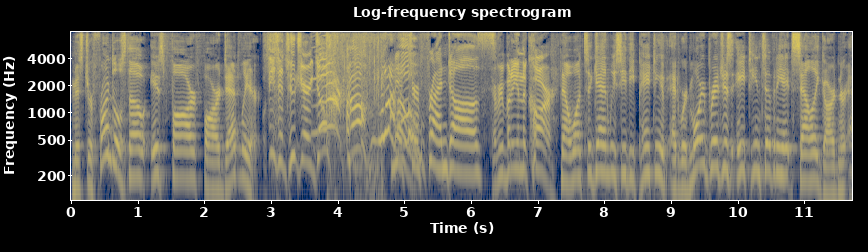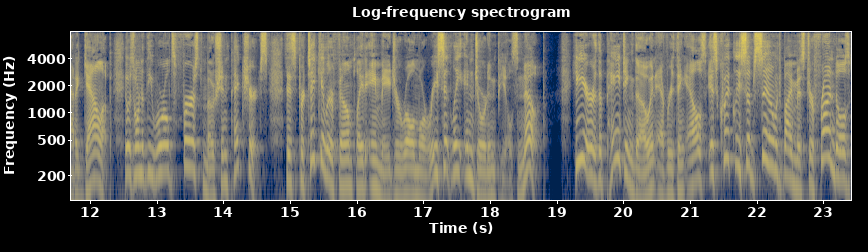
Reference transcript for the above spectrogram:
Mr. Frundles, though, is far, far deadlier. Season two, Jerry, don't! Oh, Mr. Frundles. Everybody in the car. Now, once again, we see the painting of Edward Muybridge's 1878 Sally Gardner at a Gallop. It was one of the world's first motion pictures. This particular film played a major role more recently in Jordan Peele's Nope. Here, the painting, though, and everything else is quickly subsumed by Mr. Frundles,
